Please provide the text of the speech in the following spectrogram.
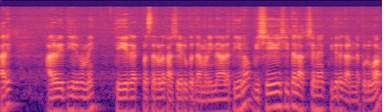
හරි. අර විදිහටම මේ තීරයක් ප්‍රසරවල කශේරුක දමනිනාල තියෙනවා. විශේෂිත ලක්ෂණයක් විදිහට ගන්න පුළුවන්.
